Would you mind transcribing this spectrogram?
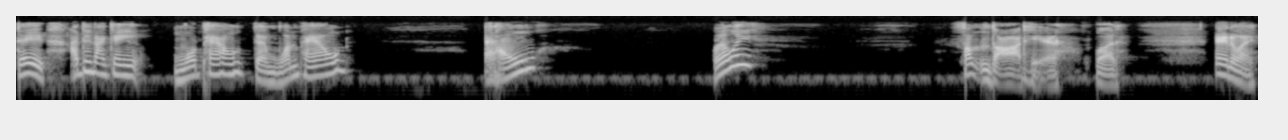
days. I did not gain more pounds than one pound at home. Really? Something's odd here, but anyway,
